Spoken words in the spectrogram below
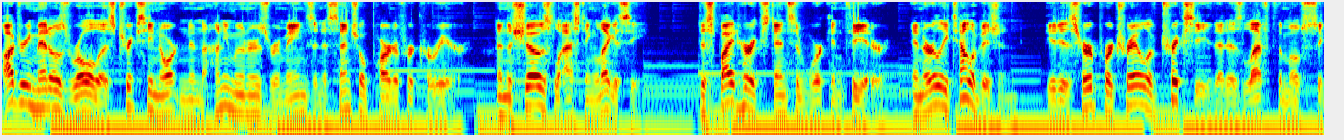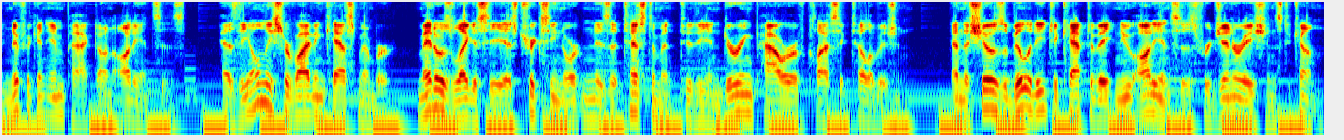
Audrey Meadows' role as Trixie Norton in The Honeymooners remains an essential part of her career and the show's lasting legacy. Despite her extensive work in theater and early television, it is her portrayal of Trixie that has left the most significant impact on audiences. As the only surviving cast member, Meadows' legacy as Trixie Norton is a testament to the enduring power of classic television and the show's ability to captivate new audiences for generations to come.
